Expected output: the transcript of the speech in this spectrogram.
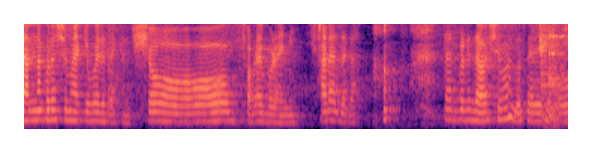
রান্না করার সময় একেবারে দেখেন, সব ছড়াই বড়াইনি সারা জায়গা। তারপরে যাওয়ার সময় গোছায় রেখে দেবো।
